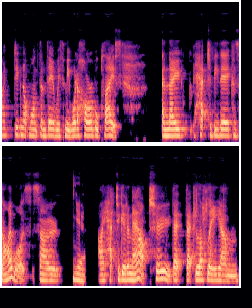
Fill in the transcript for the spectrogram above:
I did not want them there with me. What a horrible place, and they had to be there because I was. So Yeah. I had to get them out too. That that lovely, um,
